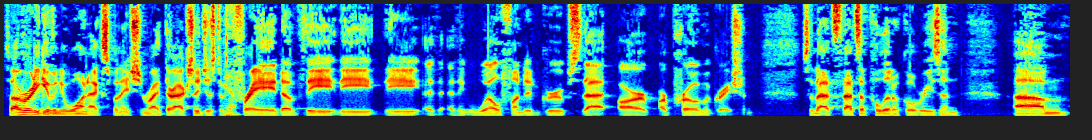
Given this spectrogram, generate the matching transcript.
so I've already given you one explanation, right? They're actually just yeah. afraid of the the the I think well funded groups that are are pro immigration. So that's that's a political reason. Um,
